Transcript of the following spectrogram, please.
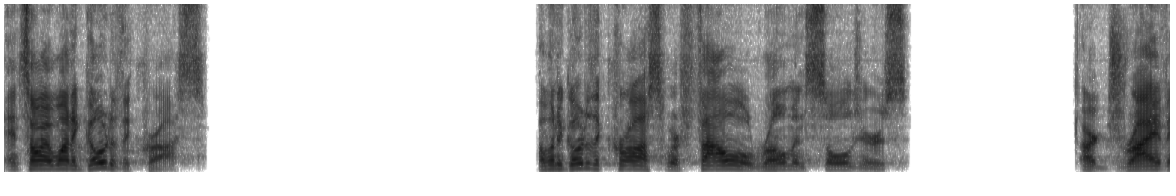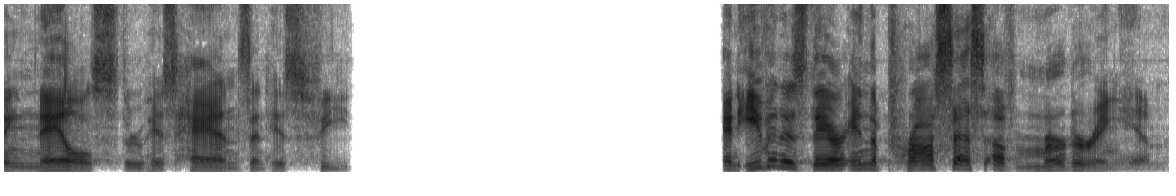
And so I want to go to the cross. I want to go to the cross where foul Roman soldiers are driving nails through his hands and his feet. And even as they are in the process of murdering him,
